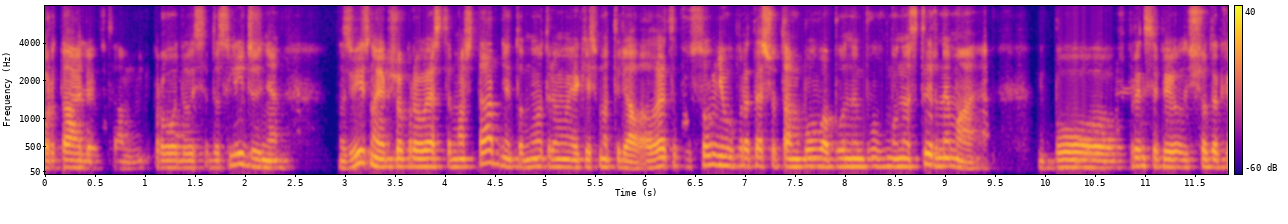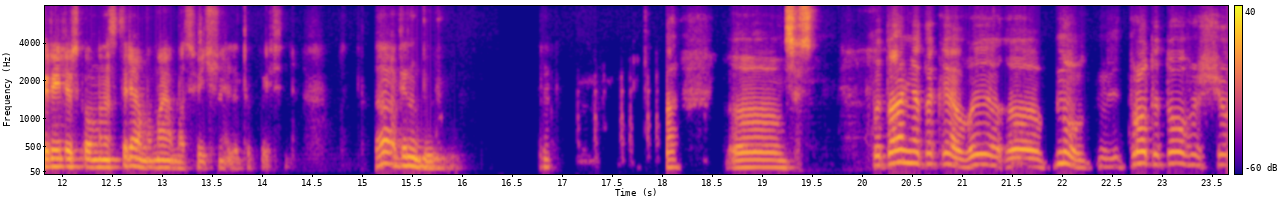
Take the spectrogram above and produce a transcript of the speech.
порталів, там проводилися дослідження. Звісно, якщо провести масштабні, то ми отримаємо якийсь матеріал. Але типу, сумніву про те, що там був або не був монастир, немає. Бо, в принципі, щодо Кирилівського монастиря ми маємо свідчення літописні. Так, він був. Питання таке: ви е, ну проти того, що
